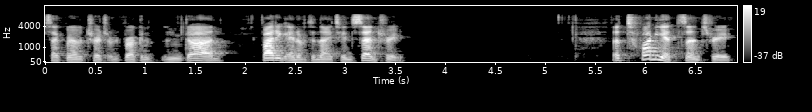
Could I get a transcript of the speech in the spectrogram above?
segment of the Church of Broken in God by the end of the 19th century. The 20th century.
